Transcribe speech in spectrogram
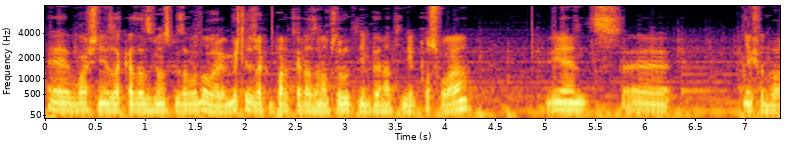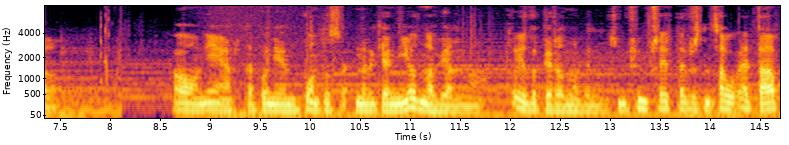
e, właśnie zakazać związku zawodowego. Myślę, że jako partia razem absolutnie by na to nie poszła, więc e, niech się odwalą. O nie, tutaj powinienem błąd, to jest energia nieodnawialna. To jest dopiero odnawialna. Czyli musimy przejść przez ten cały etap,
